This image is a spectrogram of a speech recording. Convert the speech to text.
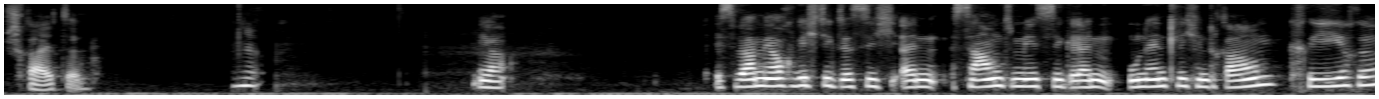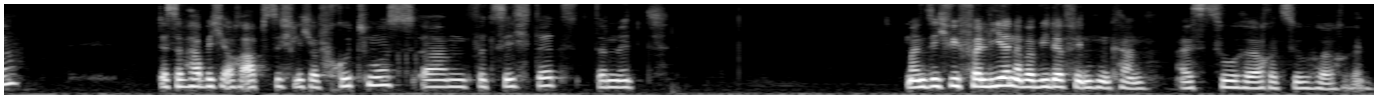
schreite. Ja. Ja. Es war mir auch wichtig, dass ich ein soundmäßig einen unendlichen Raum kreiere. Deshalb habe ich auch absichtlich auf Rhythmus ähm, verzichtet, damit man sich wie verlieren, aber wiederfinden kann als Zuhörer, Zuhörerin.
